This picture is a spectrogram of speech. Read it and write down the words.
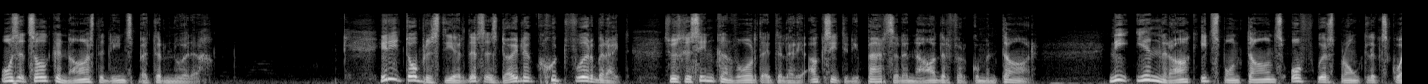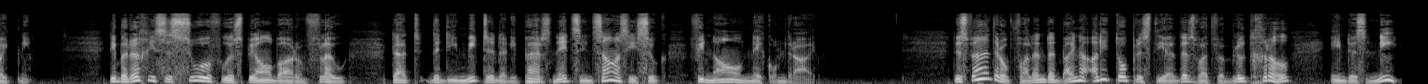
Ons het sulke naaste diens bitter nodig. Hierdie toppresteerders is duidelik goed voorberei, soos gesien kan word uit hulle reaksie toe die pers hulle nader vir kommentaar. Nie een raak iets spontaans of oorspronkliks kwyt nie. Die beriggies is so voorspelbaar en flou dat dit die mite dat die pers net sensasie soek, finaal nek omdraai. Dis verder opvallend dat byna al die toppresteerders wat vir bloed gril en dus nie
